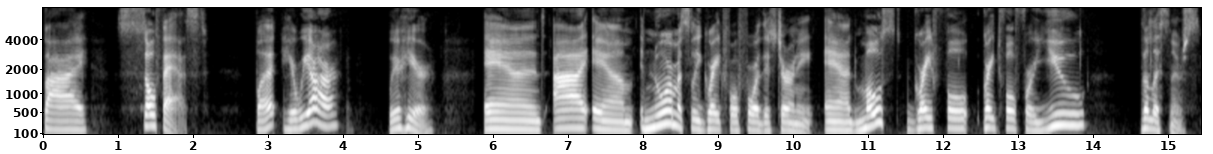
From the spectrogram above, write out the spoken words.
by so fast. But here we are. We're here. And I am enormously grateful for this journey and most grateful grateful for you the listeners.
